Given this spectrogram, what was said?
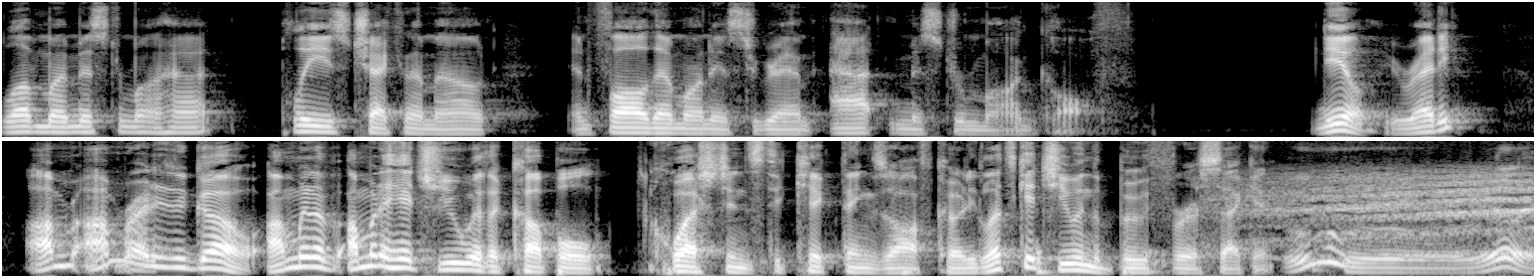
Love my Mr. Ma hat. Please check them out and follow them on Instagram at Mr. Ma Golf. Neil, you ready? I'm I'm ready to go. I'm gonna I'm gonna hit you with a couple questions to kick things off, Cody. Let's get you in the booth for a second. Ooh, really?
